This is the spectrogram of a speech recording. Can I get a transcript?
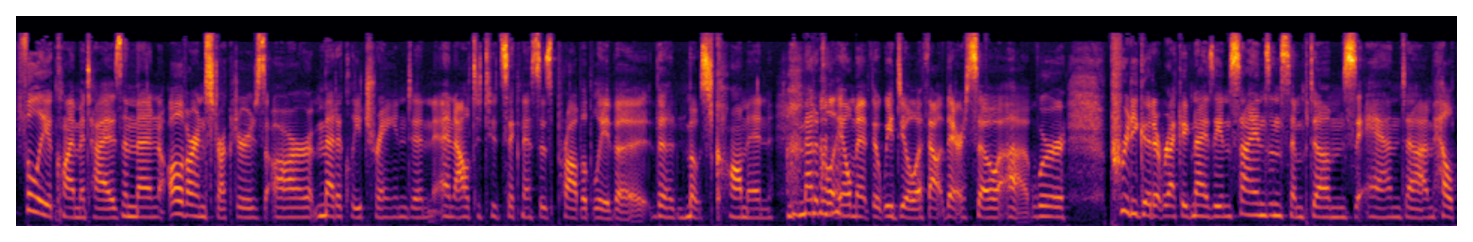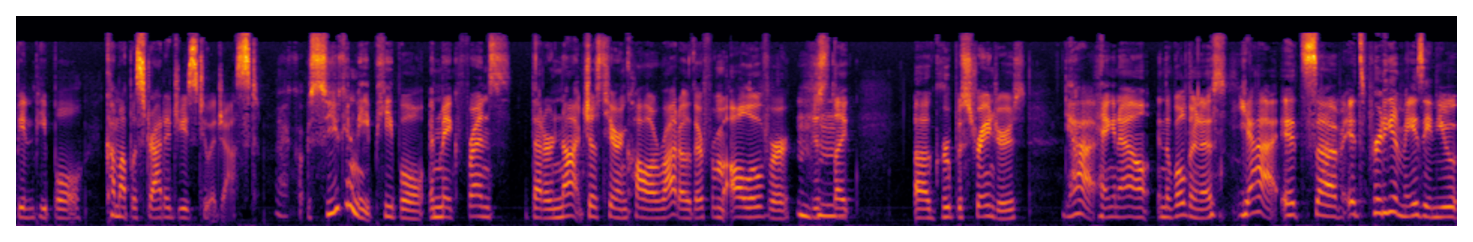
fully acclimatize. And then all of our instructors are medically trained, and, and altitude sickness is probably the, the most common medical ailment that we deal with out there. So uh, we're pretty good at recognizing signs signs and symptoms and um, helping people come up with strategies to adjust. So you can meet people and make friends that are not just here in Colorado, they're from all over, mm-hmm. just like a group of strangers yeah. hanging out in the wilderness. Yeah it's um it's pretty amazing. You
